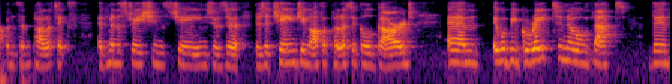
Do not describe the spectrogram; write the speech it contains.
happens in politics. Administrations change. There's a there's a changing of a political guard. Um, it would be great to know that the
